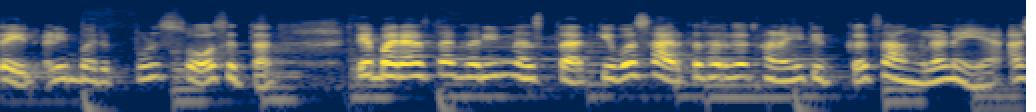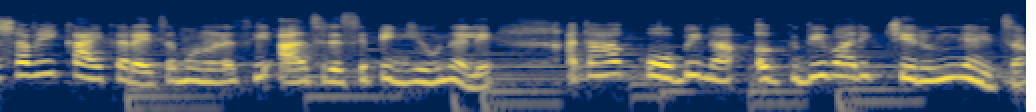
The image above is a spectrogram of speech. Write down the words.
तेल आणि भरपूर सॉस येतात. ते बऱ्याचदा घरी नसतात किंवा सारखं सारखं खाणं हे तितकं चांगलं नाही आहे अशावेळी काय करायचं? म्हणूनच ही आज रेसिपी घेऊन आले. आता हा कोबी ना अगदी बारीक चिरून घ्यायचा.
